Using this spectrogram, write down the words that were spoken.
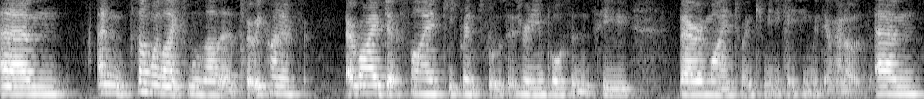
um, and some were liked more than others. But we kind of arrived at five key principles that's really important to bear in mind when communicating with young adults. Um,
